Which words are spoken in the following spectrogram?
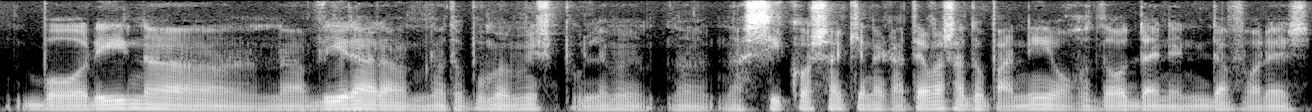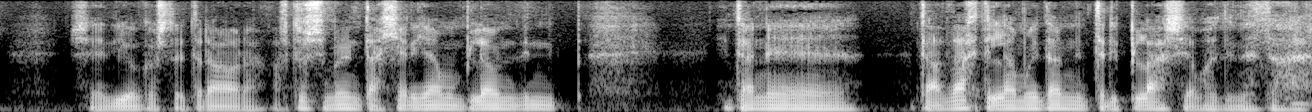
μπορεί να, να βήραρα, να το πούμε εμείς που λέμε, να, να σήκωσα και να κατέβασα το πανί 80-90 φορές σε 2-24 ώρα. Αυτό σημαίνει ότι τα χέρια μου πλέον δεν ήτανε, τα δάχτυλά μου ήταν τριπλάσια από την ετάρα.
